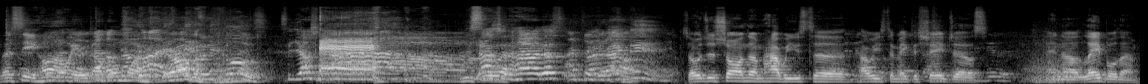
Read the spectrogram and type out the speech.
Let's see. Hold on, wait. We got one more. They're all pretty close. See, y'all should y'all should have hired us right back off. then. So we're just showing them how we used to how we used to make the shave gels and uh, label them.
